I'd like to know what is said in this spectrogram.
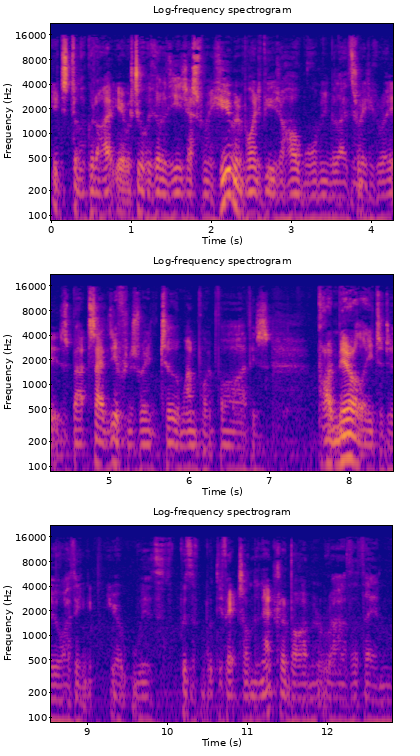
it's still a good idea. It would still be a good idea just from a human point of view to hold warming below three degrees. But say the difference between two and one point five is primarily to do, I think, you know, with with with the effects on the natural environment rather than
